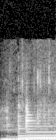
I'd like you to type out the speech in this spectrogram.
you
